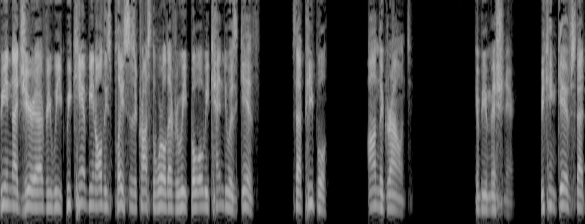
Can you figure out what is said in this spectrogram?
be in Nigeria every week. We can't be in all these places across the world every week. But what we can do is give so that people on the ground can be a missionary. We can give so that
